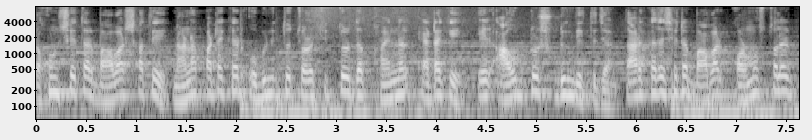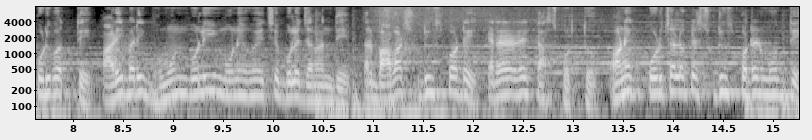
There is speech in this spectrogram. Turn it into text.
তখন সে তার বাবার সাথে নানা পাটাকার অভিনীত চলচ্চিত্র দ্য ফাইনাল অ্যাটাকে এর আউটডোর শুটিং দেখতে যান। তার কাছে সেটা বাবার কর্মস্থলের পরিবর্তে পারিবারিক ভ্রমণ বলেই মনে হয়েছে বলে জানান দেব। তার বাবার শুটিং স্পটে ক্যাডারের কাজ করত। অনেক পরিচালকের শুটিং স্পটের মধ্যে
